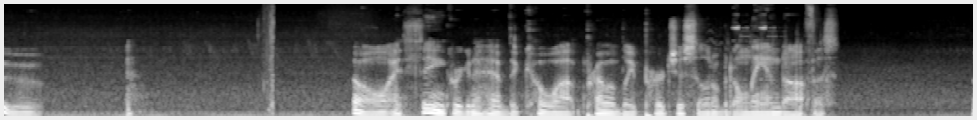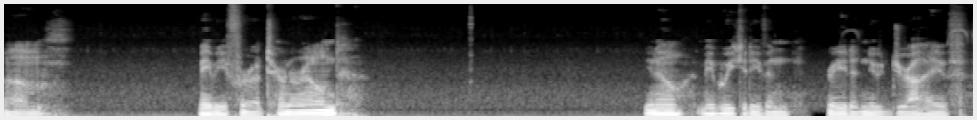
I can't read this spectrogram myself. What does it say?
Ooh. So, I think we're going to have the co-op probably purchase a little bit of land off us. Um, maybe for a turnaround you know, maybe we could even create a new drive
